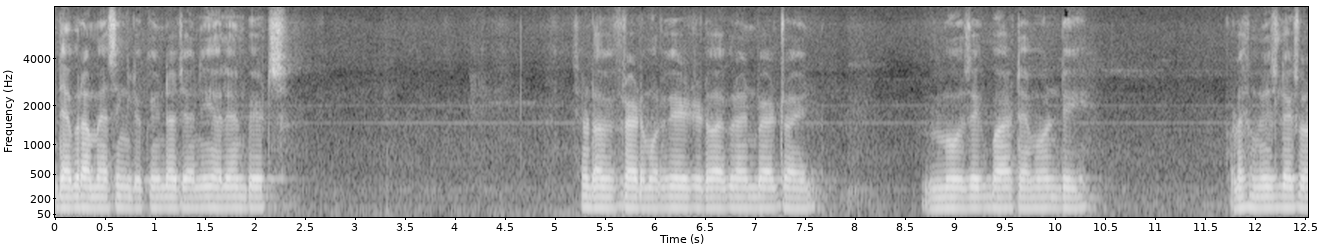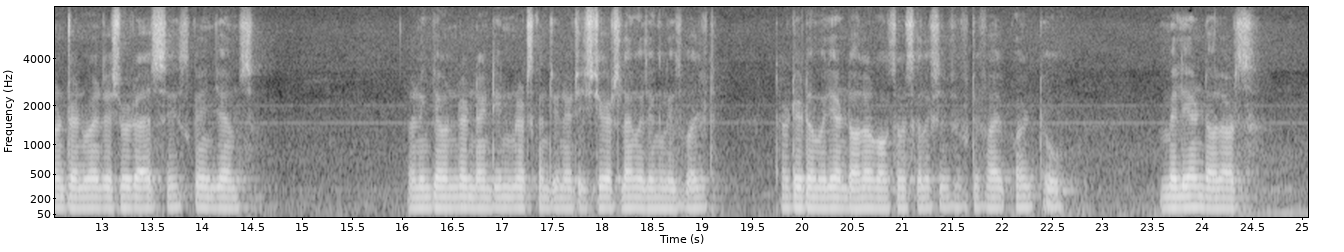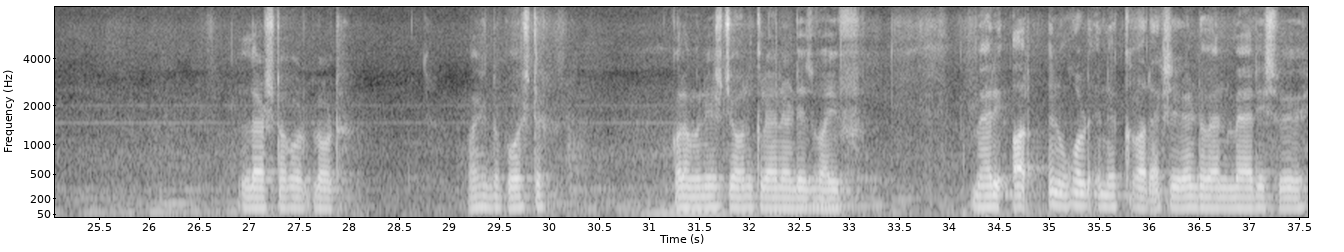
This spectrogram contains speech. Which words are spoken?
Deborah Messing, Lucinda Jenny, Ellen Bates. Set by Fred Murphy, edited by Brian Bertrand. Music by Tamon D. Production is lecture and treatment distributed as Screen Gems running 719 minutes can United States language English budget 32 million dollar box office collection 55.2 million dollars let's talk about plot Washington Post columnist John Klein and his wife Mary are involved in a car accident when Mary sway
